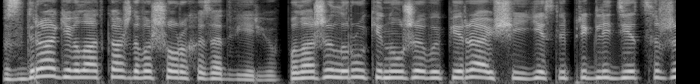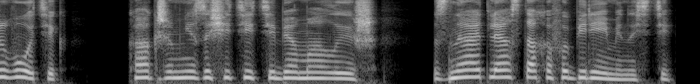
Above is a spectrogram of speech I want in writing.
Вздрагивала от каждого шороха за дверью. Положила руки на уже выпирающий, если приглядеться, животик. «Как же мне защитить тебя, малыш?» Знает ли Астахов о беременности?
